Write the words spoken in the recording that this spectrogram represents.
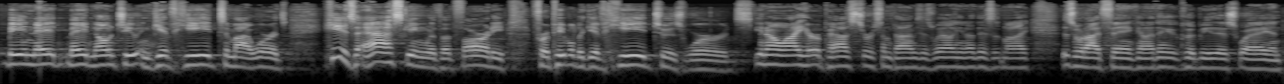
be made, known to you and give heed to my words. He is asking with authority for people to give heed to his words. You know, I hear a pastor sometimes as well, you know, this is my, this is what I think, and I think it could be this way. And,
